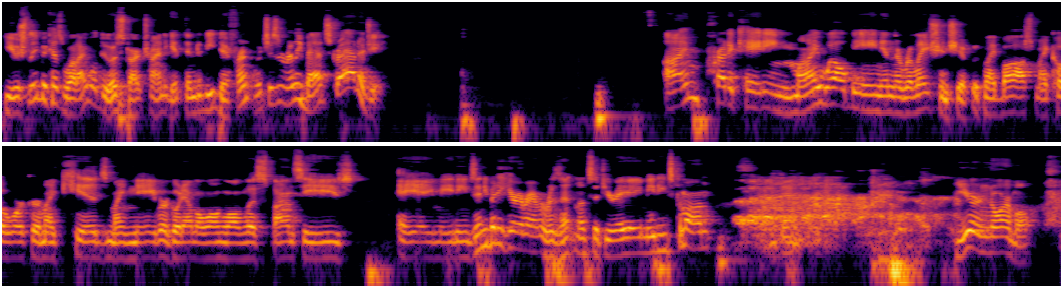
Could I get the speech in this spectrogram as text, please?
Usually because what I will do is start trying to get them to be different, which is a really bad strategy. I'm predicating my well being in the relationship with my boss, my coworker, my kids, my neighbor, go down the long, long list, sponsees, AA meetings. Anybody here ever have resentments at your AA meetings? Come on. You're normal.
